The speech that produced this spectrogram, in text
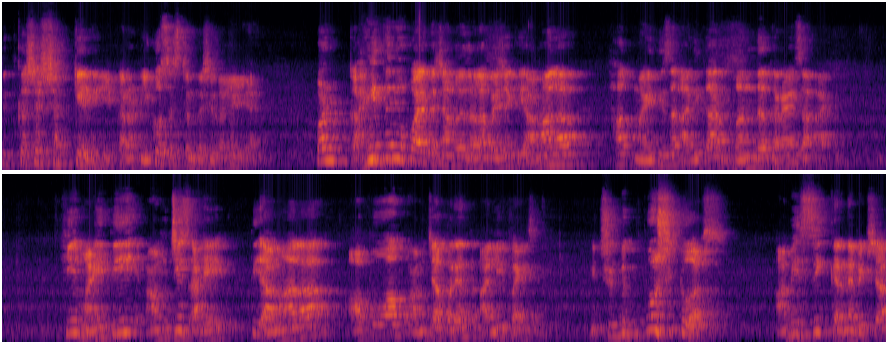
तितकसे शक्य नाही आहे कारण इकोसिस्टम तशी झालेली आहे. पण काहीतरी उपाय त्याच्यामध्ये झाला पाहिजे की आम्हाला हा माहितीचा अधिकार बंद करायचा आहे. ही माहिती आमचीच आहे ती आम्हाला आपोआप आमच्यापर्यंत आली पाहिजे. It should be push to us आम्ही सीक करण्यापेक्षा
